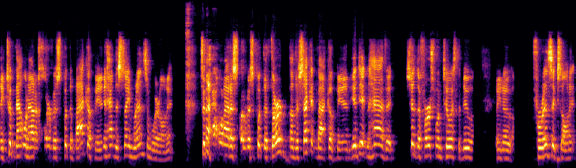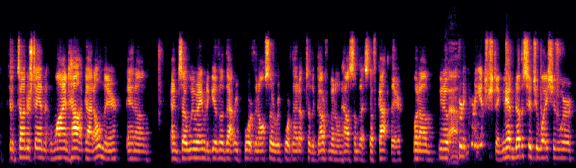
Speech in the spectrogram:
They took that one out of service, put the backup in. It had the same ransomware on it. Took that one out of service, put the third, uh, the second backup in. It didn't have it sent the first one to us to do, you know, forensics on it to, to understand why and how it got on there. And um, and so we were able to give them that report, then also report that up to the government on how some of that stuff got there. But um, you know, wow. pretty pretty interesting. We had another situation where,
